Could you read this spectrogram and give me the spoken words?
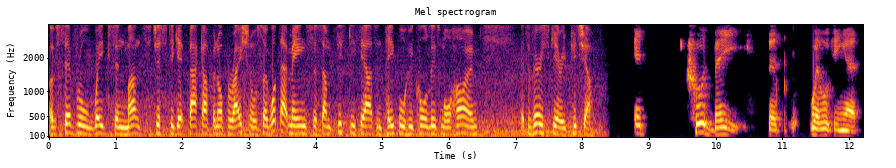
of several weeks and months just to get back up and operational. So what that means for some 50,000 people who call Lismore home, it's a very scary picture. It could be that we're looking at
